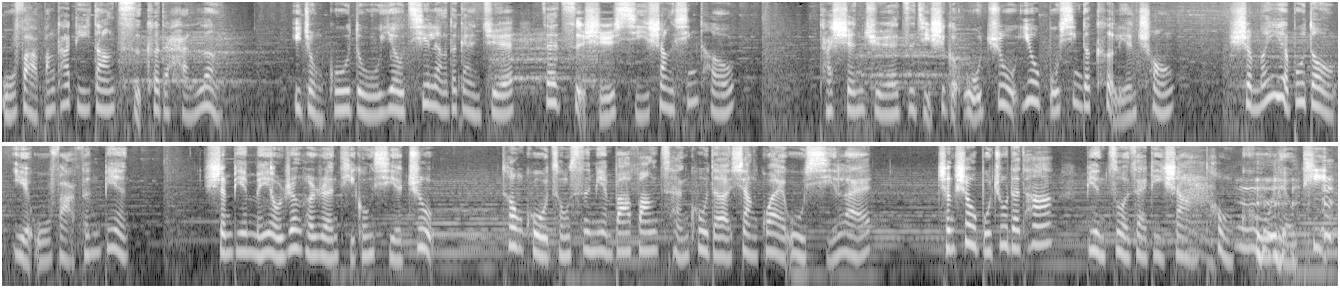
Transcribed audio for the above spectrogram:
无法帮他抵挡此刻的寒冷，一种孤独又凄凉的感觉在此时袭上心头。他深觉自己是个无助又不幸的可怜虫，什么也不懂，也无法分辨，身边没有任何人提供协助，痛苦从四面八方残酷地向怪物袭来，承受不住的他便坐在地上 痛哭流涕。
